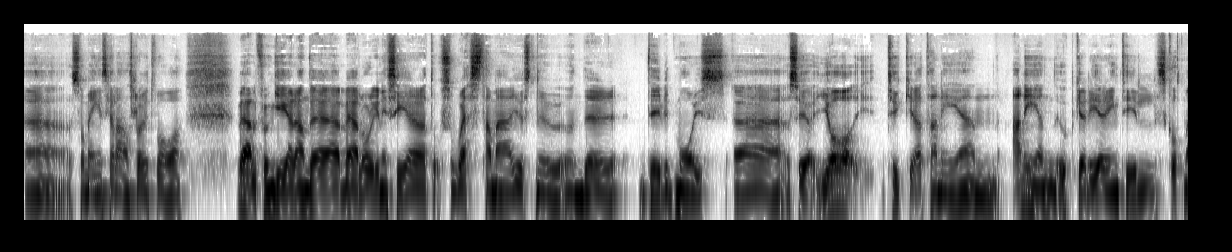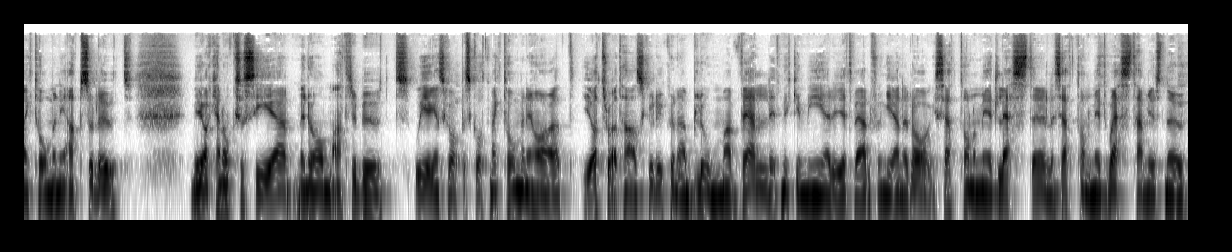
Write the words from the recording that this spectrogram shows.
Eh, som engelska landslaget var välfungerande, välorganiserat och som West Ham är just nu under David Moyes. Eh, så jag, jag, tycker att han är, en, han är en uppgradering till Scott McTominay, absolut. Men jag kan också se med de attribut och egenskaper Scott McTominay har att jag tror att han skulle kunna blomma väldigt mycket mer i ett välfungerande lag. Sätt honom i ett Leicester eller sätt honom i ett West Ham just nu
